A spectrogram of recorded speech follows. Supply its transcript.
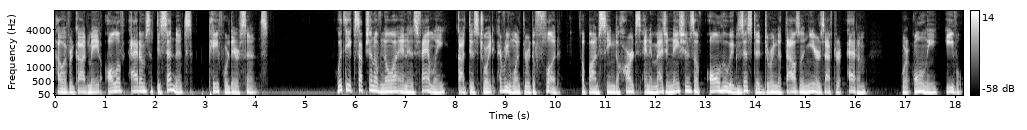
However, God made all of Adam's descendants pay for their sins. With the exception of Noah and his family, God destroyed everyone through the flood upon seeing the hearts and imaginations of all who existed during the thousand years after Adam were only evil.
